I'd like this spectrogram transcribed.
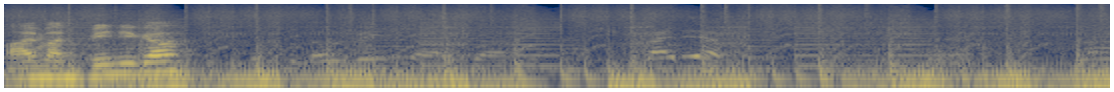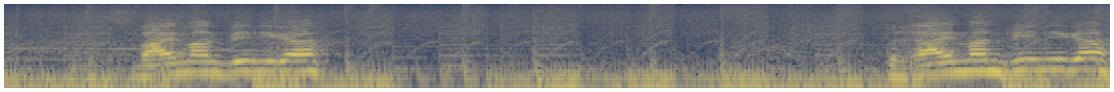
Ein Mann weniger. Zwei Mann weniger. Drei Mann weniger.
